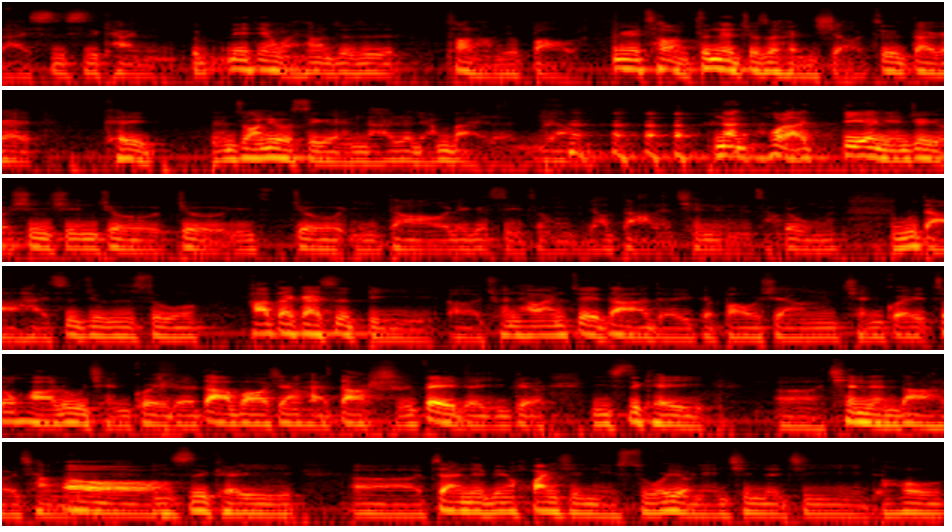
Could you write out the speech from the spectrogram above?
来试试看。那天晚上就是操场就爆了，因为操场真的就是很小，就大概可以。能装六十个人，来了两百人这样，那后来第二年就有信心就，就就移就移到 Legacy 这种比较大的千人的场。就我们主打还是就是说，它大概是比呃全台湾最大的一个包厢钱柜中华路钱柜的大包厢还大十倍的一个，你是可以呃千人大合唱的，oh. 你是可以呃在那边唤醒你所有年轻的记忆的。然后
